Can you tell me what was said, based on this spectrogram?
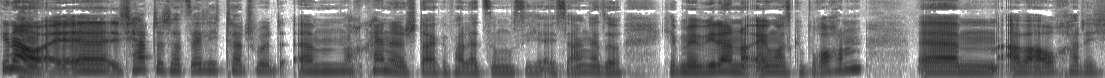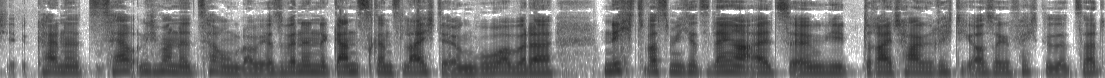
Genau, äh, ich hatte tatsächlich Touchwood ähm, noch keine starke Verletzung, muss ich ehrlich sagen. Also ich habe mir weder noch irgendwas gebrochen, ähm, aber auch hatte ich keine Zer nicht mal eine Zerrung, glaube ich. Also wenn eine ganz, ganz leichte irgendwo, aber da nichts, was mich jetzt länger als irgendwie drei Tage richtig außer Gefecht gesetzt hat.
